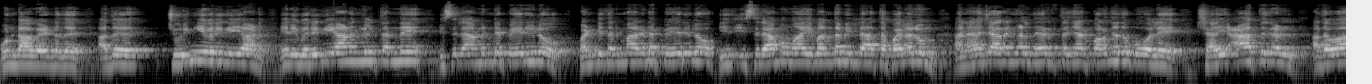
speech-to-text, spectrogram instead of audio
ഉണ്ടാവേണ്ടത്. അത് ചുരുങ്ങി വരികയാണ് ഇനി വരികയാണെങ്കിൽ തന്നെ ഇസ്ലാമിന്റെ പേരിലോ പണ്ഡിതന്മാരുടെ പേരിലോ ഇസ്ലാമുമായി ബന്ധമില്ലാത്ത പലരും അനാചാരങ്ങൾ നേരത്തെ ഞാൻ പറഞ്ഞതുപോലെ ഷൈആത്തുകൾ അഥവാ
